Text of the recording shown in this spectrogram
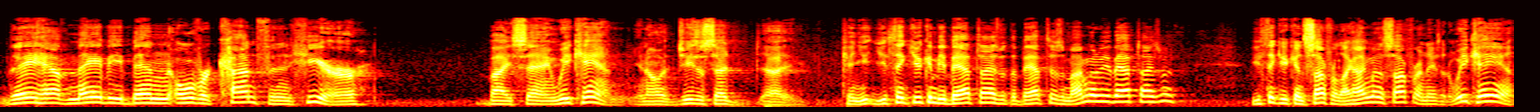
they have maybe been overconfident here by saying, We can. You know, Jesus said, uh, Can you, you think you can be baptized with the baptism I'm going to be baptized with? You think you can suffer like I'm going to suffer? And they said, We can.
